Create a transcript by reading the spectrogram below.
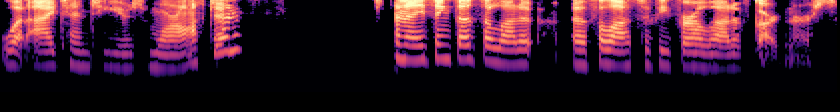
what I tend to use more often. And I think that's a lot of a philosophy for a lot of gardeners.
